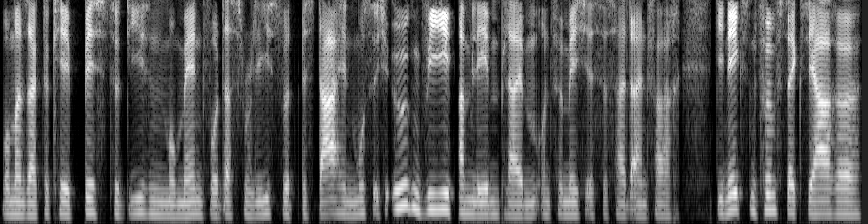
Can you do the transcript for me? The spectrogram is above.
wo man sagt, okay, bis zu diesem Moment, wo das released wird, bis dahin muss ich irgendwie am Leben bleiben. Und für mich ist es halt einfach die nächsten fünf, sechs Jahre,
